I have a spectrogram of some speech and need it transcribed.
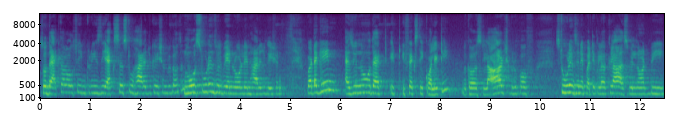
So, that can also increase the access to higher education because more students will be enrolled in higher education. But again as you know that it affects the quality because large group of students in a particular class will not be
